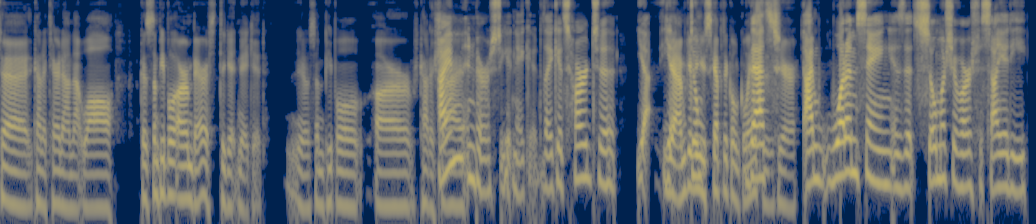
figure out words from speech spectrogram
to kind of tear down that wall because some people are embarrassed to get naked. You know, some people are kind of shy. I'm embarrassed to get naked. Like it's hard to. Yeah, yeah. yeah, I'm giving you skeptical glances that's here. I'm what I'm saying is that so much of our society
